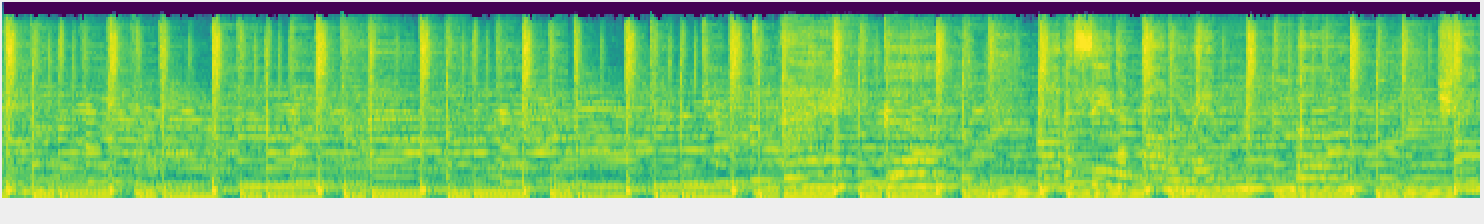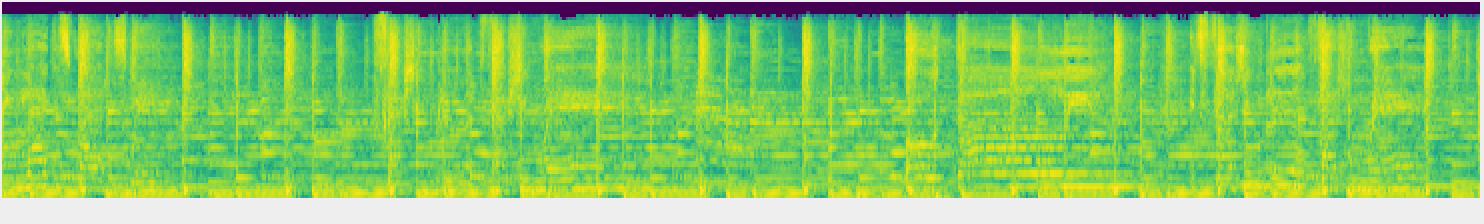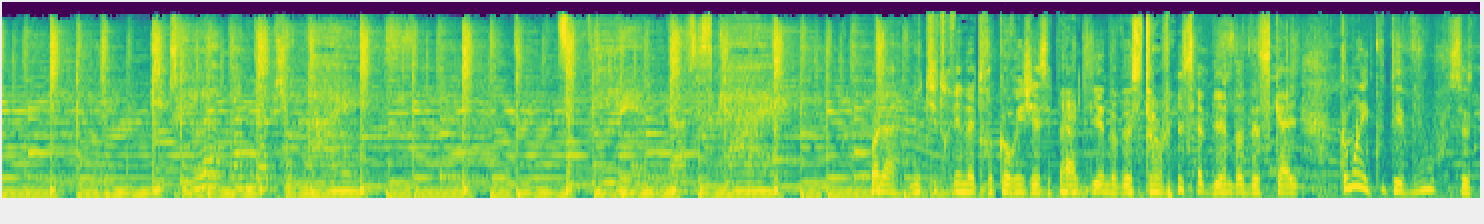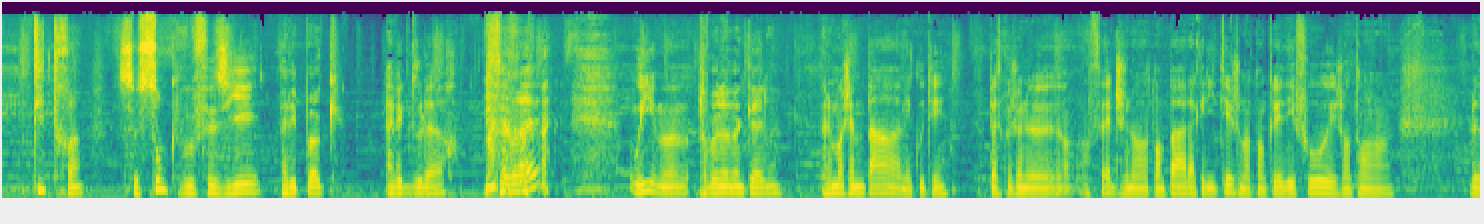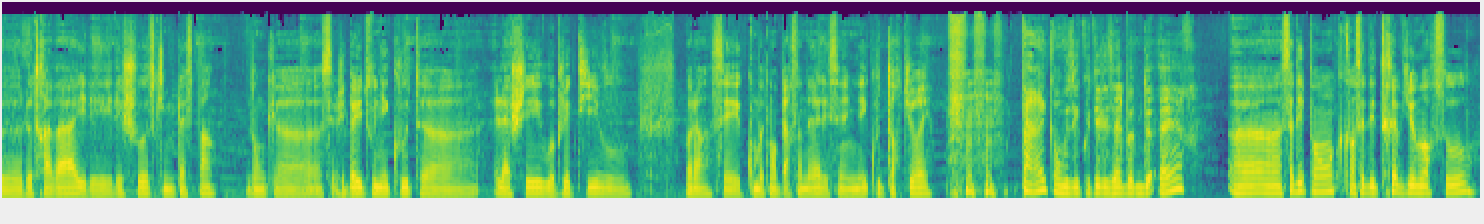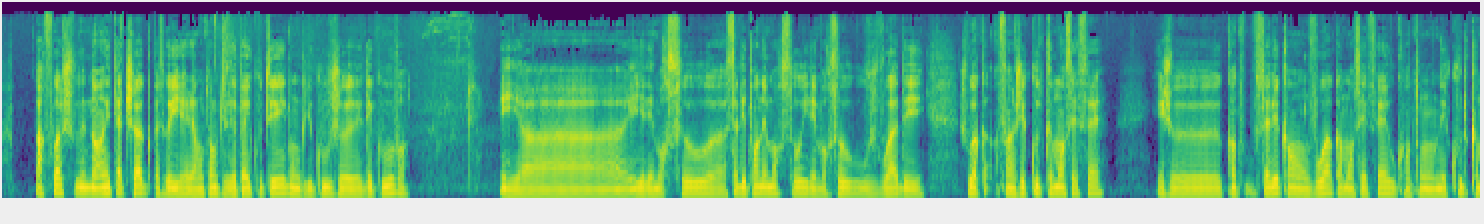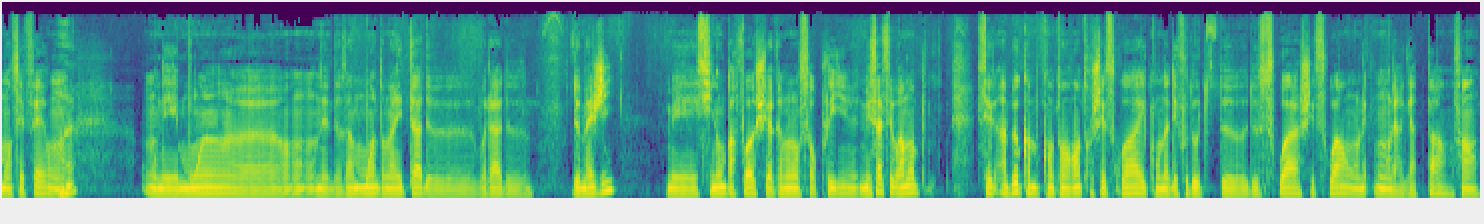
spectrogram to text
Voilà, le titre vient d'être corrigé, c'est pas At the End of the Story, c'est At the End of the Sky. Comment écoutez-vous ce titre, ce son que vous faisiez à l'époque? Avec douleur. C'est vrai? Oui, me- Jean-Benoît Dunkel Euh, Moi, j'aime pas m'écouter parce que je ne, en fait, je n'entends pas la qualité, je n'entends que les défauts et j'entends le, le travail et les, les choses qui me plaisent pas. Donc, euh, j'ai pas du tout une écoute euh, lâchée ou objective ou voilà, c'est complètement personnel et c'est une écoute torturée. Pareil quand vous écoutez les albums de R? Euh, ça dépend. Quand c'est des très vieux morceaux, parfois je suis dans un état de choc parce qu'il y a longtemps que je les ai pas écoutés, donc du coup je les découvre. Et euh, il y a des morceaux, euh, ça dépend des morceaux. Il y a des morceaux où je vois des, je vois, enfin j'écoute comment c'est fait. Et je, quand vous savez quand on voit comment c'est fait ou quand on écoute comment c'est fait, on, Ouais. on est moins, euh, on est dans un moins dans un état de voilà de, de magie. Mais sinon, parfois, je suis agréablement surpris. Mais ça, c'est vraiment, c'est un peu comme quand on rentre chez soi et qu'on a des photos de, de soi chez soi, on, les- on les regarde pas. Enfin,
